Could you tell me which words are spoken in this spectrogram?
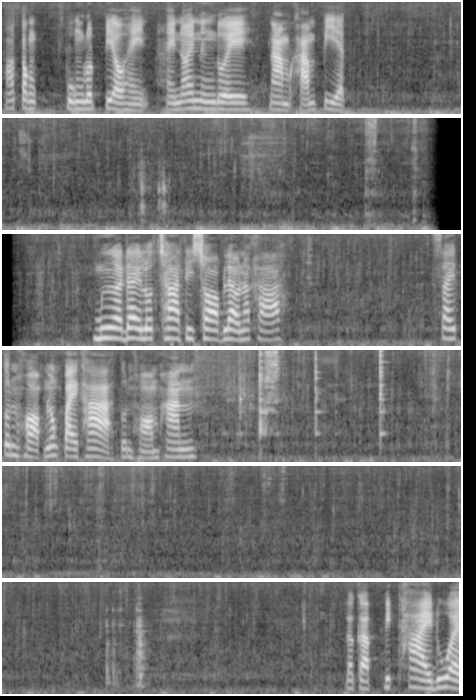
เราต้องปรุงรสเปรี้ยวให้ให้น้อยหนึงโดยน้ำมะขามเปียก เมื่อได้รสชาติที่ชอบแล้วนะคะ ใส่ต้นหอมลงไปค่ะ ต้นหอมหั่น แล้วก็ปิดท้ายด้วย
